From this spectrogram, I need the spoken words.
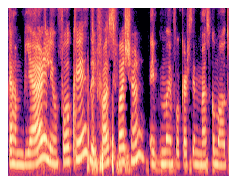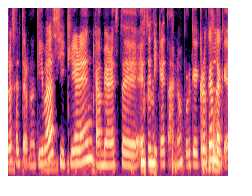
cambiar el enfoque del fast fashion y ma- enfocarse más como a otras alternativas si quieren cambiar este, esta etiqueta, ¿no? Porque creo que es la, que,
